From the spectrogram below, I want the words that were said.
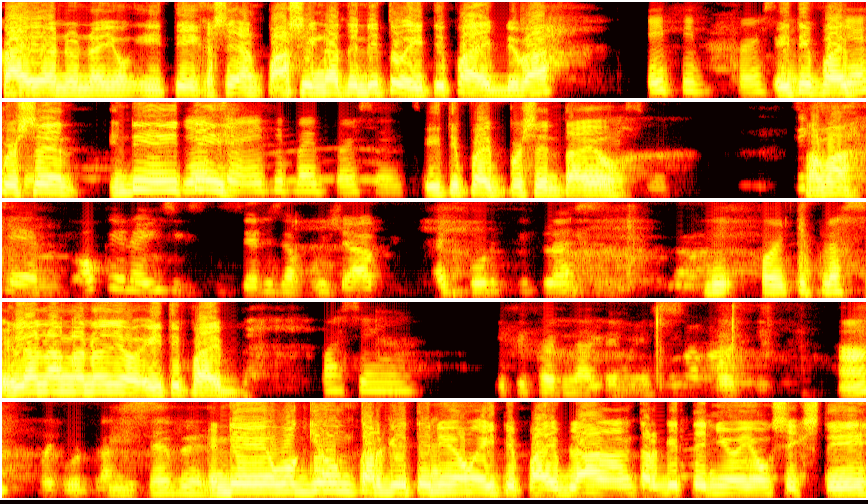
kaya no na yung 80. Kasi ang passing natin dito, 85, di ba? 80%. 85%. Yes, sir. Hindi Yes, 80. sir. 85%. 85% tayo. Yes, sir. 60, Tama. sir. Okay na yung 60, sir, sa push-up. At 40 plus. Di- 40 plus. Ilan ang ano nyo? 85. Passing. 85 natin is 40. Ha? 40 plus. 47. Hindi, wag yung targetin nyo yung 85 lang. Ang targetin nyo yung 60.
